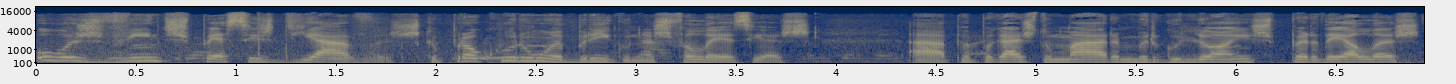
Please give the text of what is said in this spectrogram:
ou as 20 espécies de aves que procuram abrigo nas falésias. Há papagaios do mar, mergulhões, pardelas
